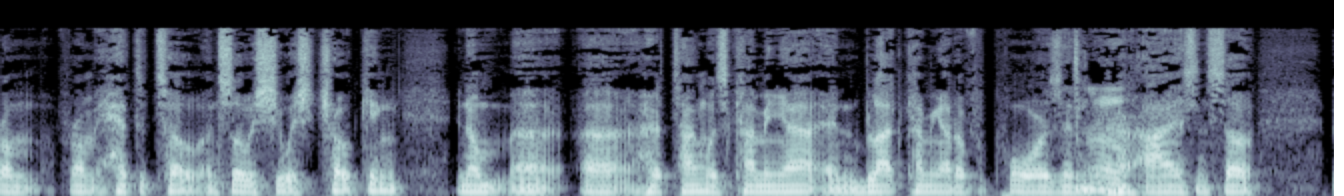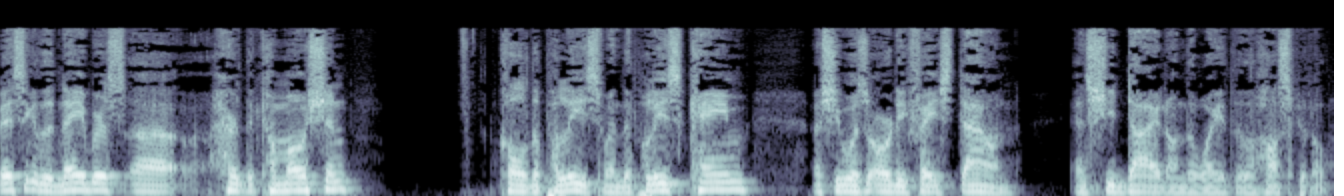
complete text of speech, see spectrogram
from from head to toe, and so she was choking. You know, uh, uh, her tongue was coming out and blood coming out of her pores and oh. her eyes, and so basically the neighbors uh, heard the commotion, called the police. When the police came she was already face down and she died on the way to the hospital.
